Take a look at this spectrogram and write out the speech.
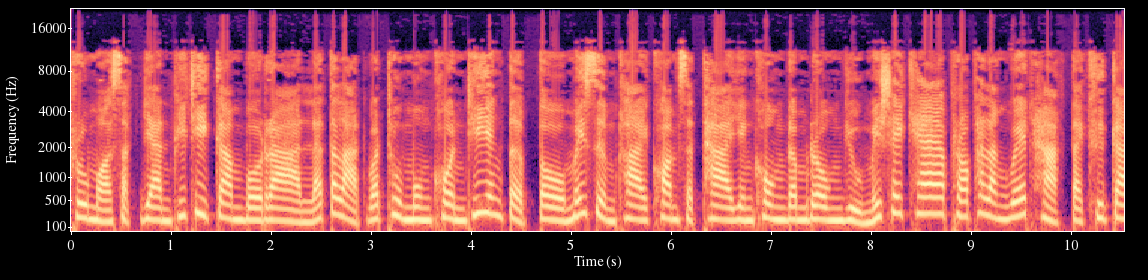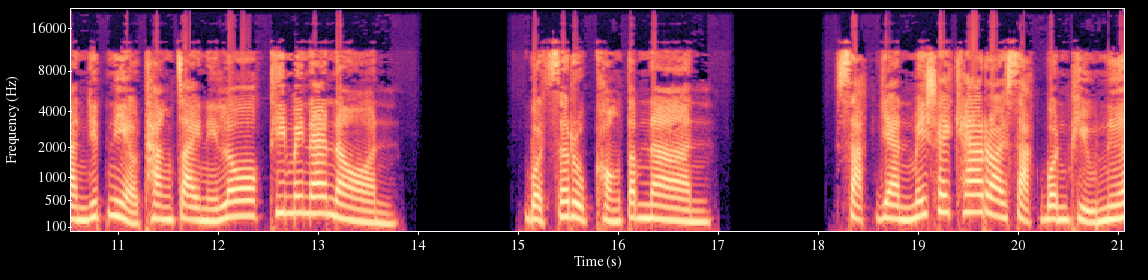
ครูหมอสักยันพิธีกรรมโบราณและตลาดวัตถุมงคลที่ยังเติบโตไม่เสื่อมคลายความศรัทธายังคงดำรงอยู่ไม่ใช่แค่เพราะพลังเวทหักแต่คือการยึดเหนี่ยวทางใจในโลกที่ไม่แน่นอน บทสรุปของตำนาน สักยันไม่ใช่แค่รอยสักบนผิวเนื้อ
